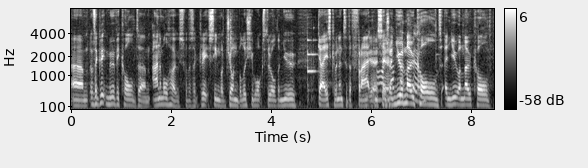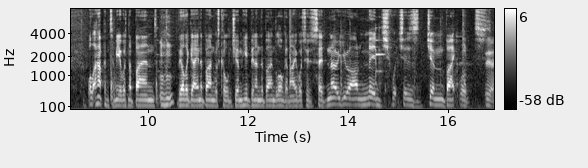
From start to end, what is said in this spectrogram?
Um, there was a great movie called um, Animal House, where there's a great scene where John Belushi walks through all the new guys coming into the frat Yeah. and Oh, says, "And you're now film. called, and you are now called." Well, it happened to me. I was in a band. Mm-hmm. The other guy in the band was called Jim. He'd been in the band longer than I was. Who said, "Now you are Midge," which is Jim backwards. Oh,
